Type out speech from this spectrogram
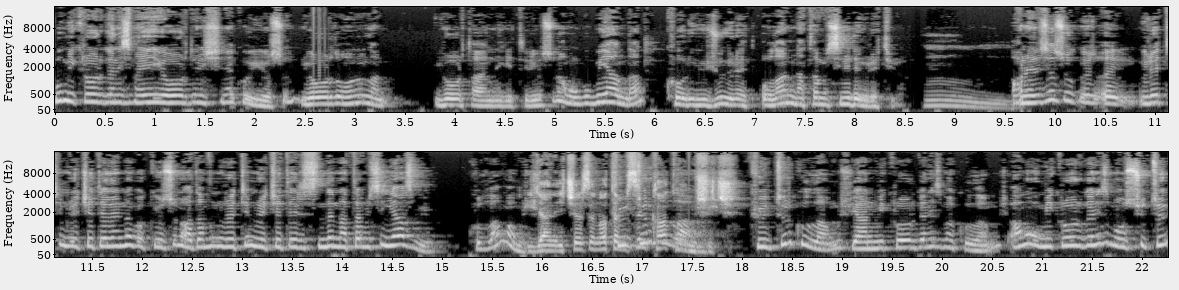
Bu mikroorganizmayı yoğurdun içine koyuyorsun. Yoğurdu onunla yoğurt haline getiriyorsun ama bu bir yandan koruyucu üret olan natamisini de üretiyor. Hmm. Analize sokuyorsun, e, üretim reçetelerine bakıyorsun adamın üretim reçetesinde natamisin yazmıyor. Kullanmamış. Yani içerisine natamisin Kültür katmamış kullanmış. hiç. Kültür kullanmış yani mikroorganizma kullanmış ama o mikroorganizma o sütü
